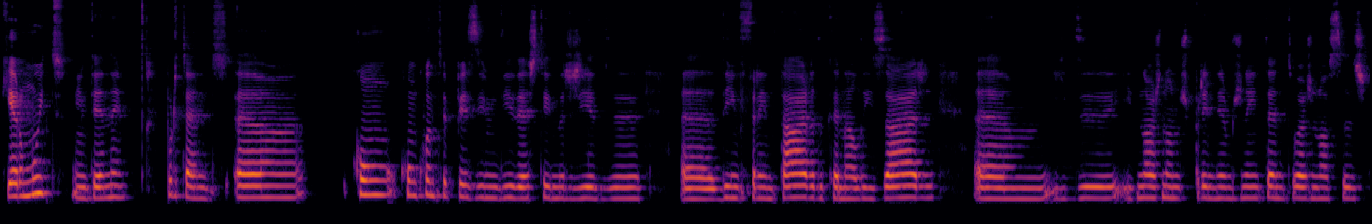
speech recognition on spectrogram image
quero muito, entendem? Portanto, uh, com, com quanto peso e medida esta energia de, uh, de enfrentar, de canalizar, um, e, de, e de nós não nos prendermos nem tanto às nossas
